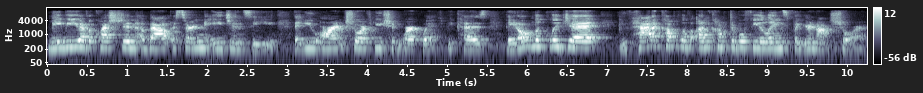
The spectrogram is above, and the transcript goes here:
Maybe you have a question about a certain agency that you aren't sure if you should work with because they don't look legit, you've had a couple of uncomfortable feelings, but you're not sure.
